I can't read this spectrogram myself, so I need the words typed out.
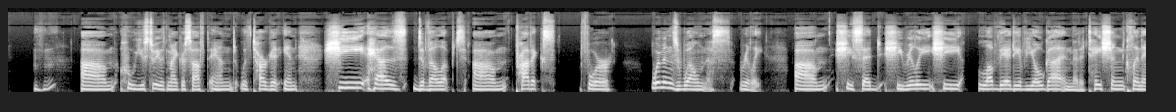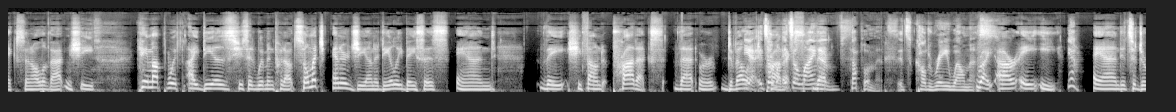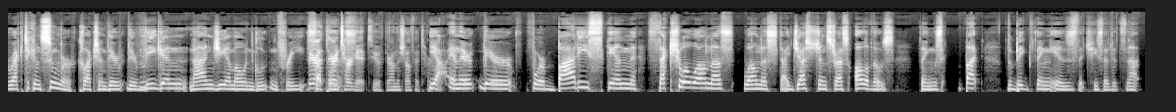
um, who used to be with Microsoft and with Target, and she has developed um, products for women's wellness. Really, um, she said she really she loved the idea of yoga and meditation clinics and all of that, and she came up with ideas. She said women put out so much energy on a daily basis, and they she found products that or developed yeah, it's a it's a line that- of supplements. It's called Rae Wellness. Right, R A E. Yeah. And it's a direct to consumer collection. They're they're hmm. vegan, non GMO, and gluten free. They're at, they're at Target too. They're on the shelf at Target. Yeah, and they're they're for body, skin, sexual wellness, wellness, digestion, stress, all of those things. But the big thing is that she said it's not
